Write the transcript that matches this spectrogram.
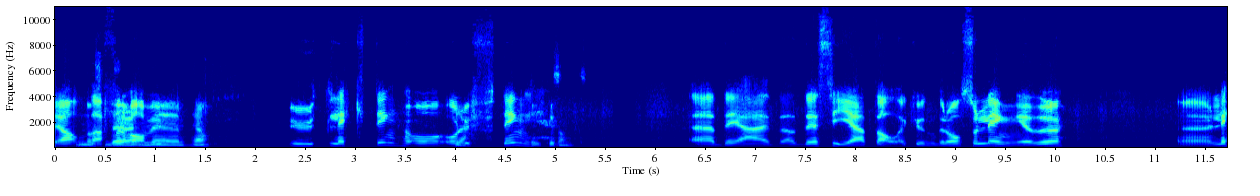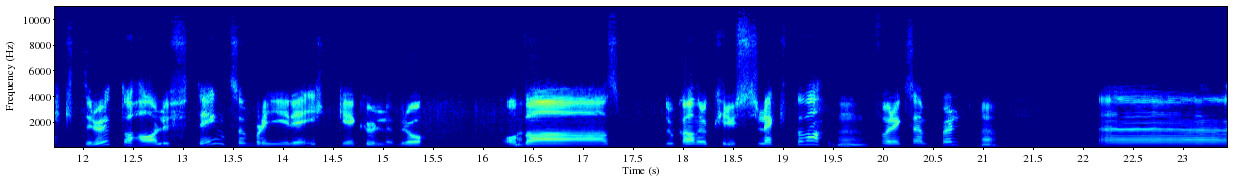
Ja, det derfor er har vi Ja, utlekting og, og Ja. lufting. ikke sant. Eh, Det, er, det sier jeg til alle kunder òg. Så lenge du eh, lekter ut og har lufting, så blir det ikke kuldebro. Og da Du kan jo krysslekte, da, Mm, eksempel. Ja. Eh,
